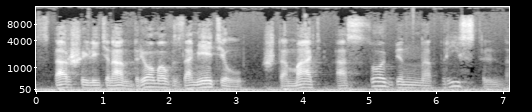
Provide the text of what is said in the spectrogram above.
старший лейтенант Дремов заметил, что мать особенно пристально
